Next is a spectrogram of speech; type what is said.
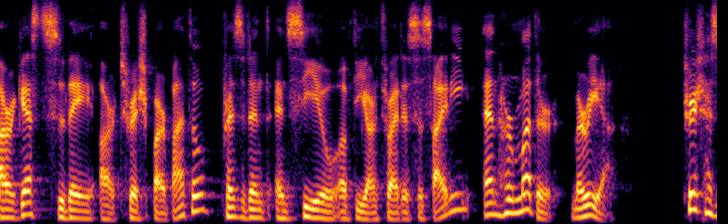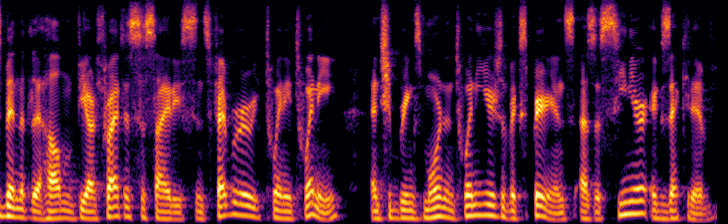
Our guests today are Trish Barbato, President and CEO of the Arthritis Society, and her mother, Maria. Trish has been at the helm of the Arthritis Society since February 2020, and she brings more than 20 years of experience as a senior executive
